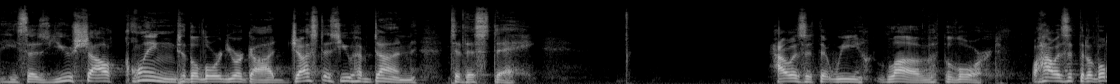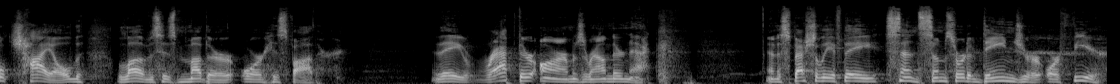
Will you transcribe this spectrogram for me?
He says, You shall cling to the Lord your God just as you have done to this day. How is it that we love the Lord? Well, how is it that a little child loves his mother or his father? They wrap their arms around their neck, and especially if they sense some sort of danger or fear.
